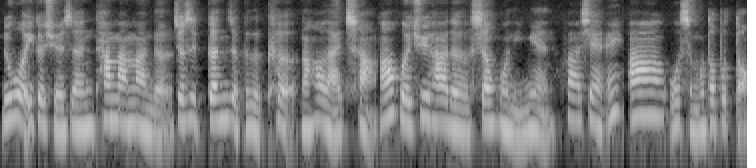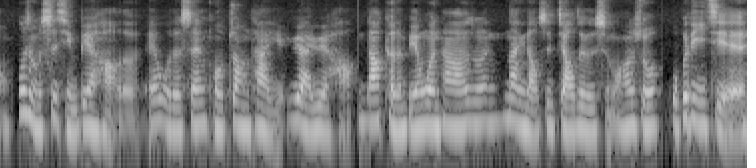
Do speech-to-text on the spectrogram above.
如果一个学生他慢慢的就是跟着这个课，然后来唱，然后回去他的生活里面发现，哎啊，我什么都不懂，为什么事情变好了？哎，我的生活状态也越来越好。那可能别人问他，他说：“那你老师教这个什么？”他说：“我不理解，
